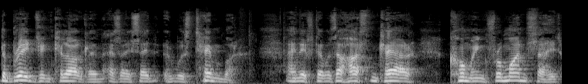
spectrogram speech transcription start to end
the bridge in Killorglin, as I said, it was timber, and if there was a horse and car coming from one side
